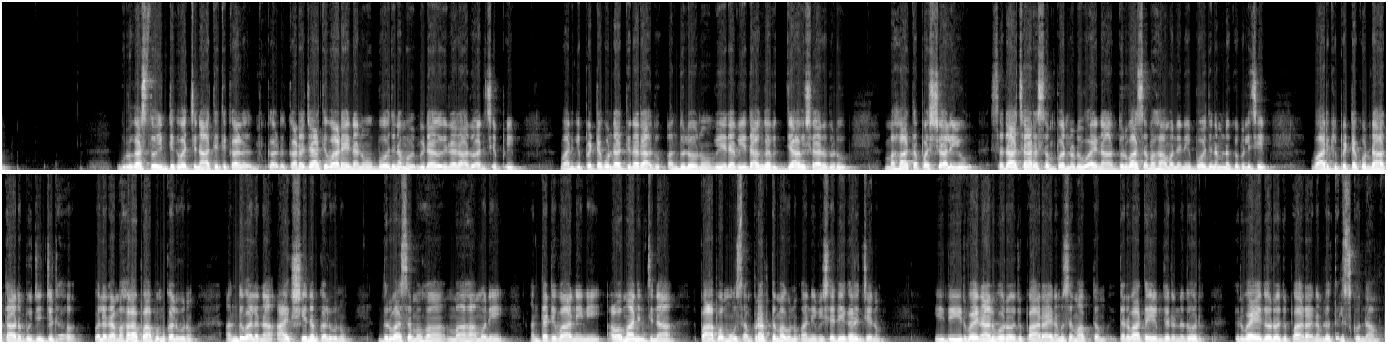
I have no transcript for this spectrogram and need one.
గృహస్థు ఇంటికి వచ్చిన అతిథి కడ కడజాతి వాడైనను భోజనము విడ విడరాదు అని చెప్పి వానికి పెట్టకుండా తినరాదు. అందులోనూ వీర వేదాంగ విద్యా విశారదుడు మహా తపశ్శాలియు సదాచార సంపన్నుడు అయిన దుర్వాస మహామునిని భోజనమునకు పిలిచి వారికి పెట్టకుండా తాను భుజించుట వలన మహాపాపము కలుగును. అందువలన ఆ క్షీణం కలుగును. దుర్వాసముహ మహాముని అంతటి వాణిని అవమానించిన పాపము సంప్రాప్తమగును అని విశదీకరించెను. ఇది ఇరవై నాలుగో రోజు పారాయణము సమాప్తం. తర్వాత ఏం జరిగినదో ఇరవై ఐదో రోజు పారాయణంలో తెలుసుకుందాం.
